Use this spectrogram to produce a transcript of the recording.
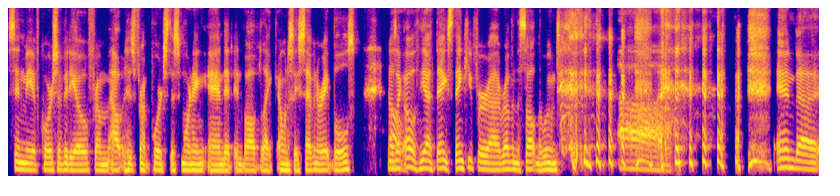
send me, of course, a video from out his front porch this morning, and it involved like I want to say seven or eight bulls. And I was oh. like, "Oh yeah, thanks, thank you for uh, rubbing the salt in the wound." uh. and uh,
